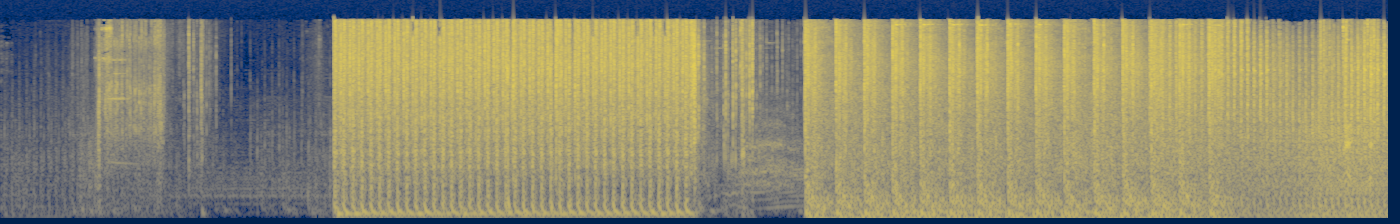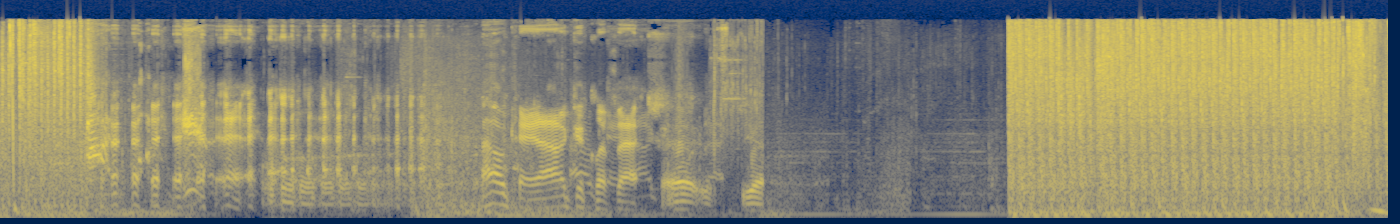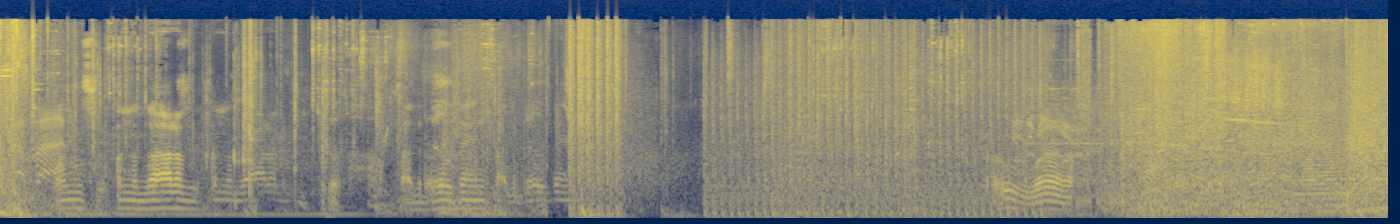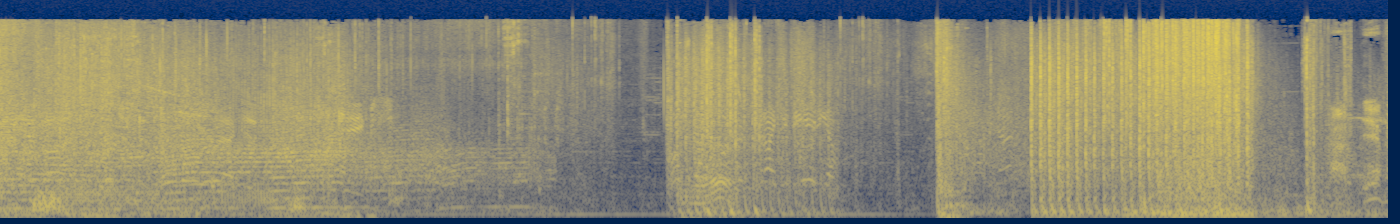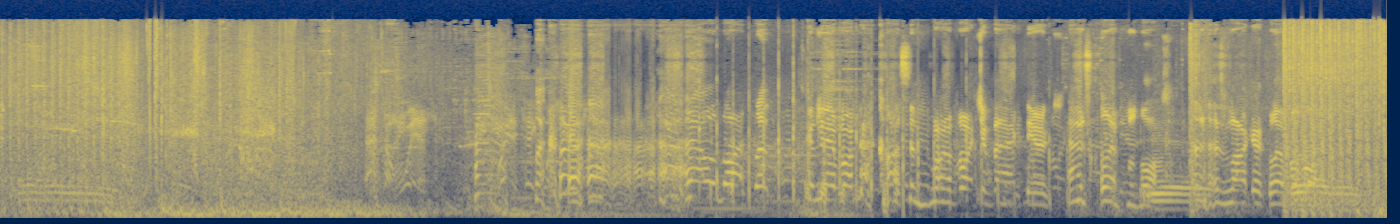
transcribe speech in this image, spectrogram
to the stage. Nicely done. Bitches! Okay, I could clip that. uh, yeah. One's on the bottom, on the bottom, by the building, by the building. Oh wow. Damn it. That's a win. Way to take that was awesome. Come here, bro. That cost him for a bunch of back, dude. That's clippable. Yeah. That's fucking clippable. Yeah.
